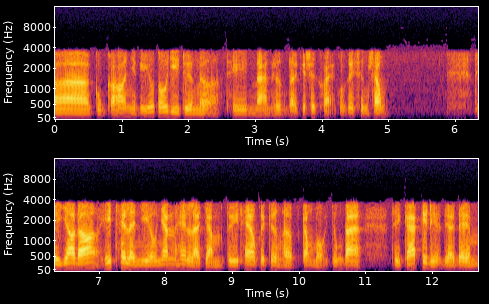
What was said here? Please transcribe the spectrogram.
uh, cũng có những cái yếu tố di truyền nữa thì nó ảnh hưởng tới cái sức khỏe của cái xương sống thì do đó ít hay là nhiều nhanh hay là chậm tùy theo cái trường hợp trong mỗi chúng ta. Thì các cái địa địa đệm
